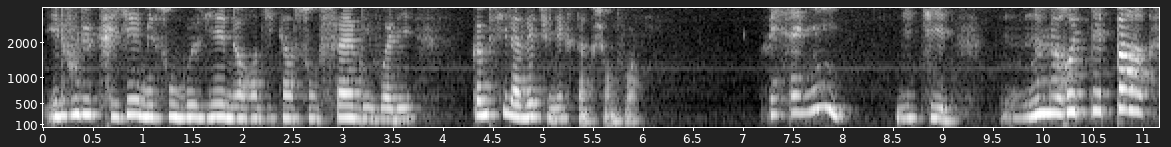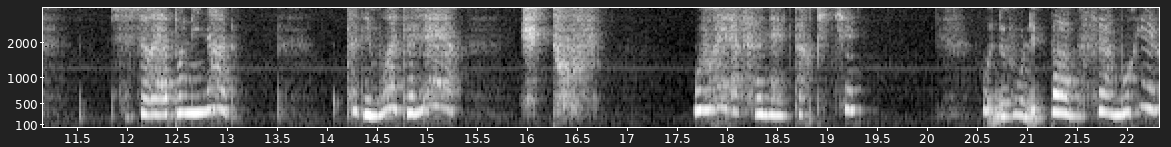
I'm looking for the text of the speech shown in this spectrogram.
Il voulut crier, mais son gosier ne rendit qu'un son faible et voilé. comme s'il avait une extinction de voix. Mes amis, dit-il, ne me retenez pas, ce serait abominable. Donnez-moi de l'air, j'étouffe. Ouvrez la fenêtre par pitié. Vous ne voulez pas me faire mourir.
